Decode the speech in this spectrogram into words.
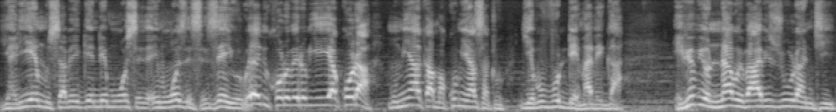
yali emusaba emuwose- emuwozeseza eyo olw'ebikolobero bye yakola mu myaka amakumi asatu gye buvudde emabega. Ebyo byonna bwe babizuula nti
